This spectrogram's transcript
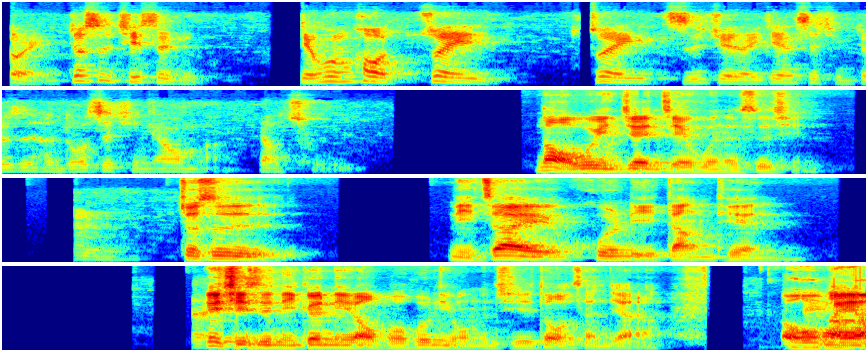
对，就是其实结婚后最最直觉的一件事情，就是很多事情要忙要处理。那我问一件结婚的事情，嗯，就是你在婚礼当天，因为其实你跟你老婆婚礼，我们其实都有参加了。哦，没有。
